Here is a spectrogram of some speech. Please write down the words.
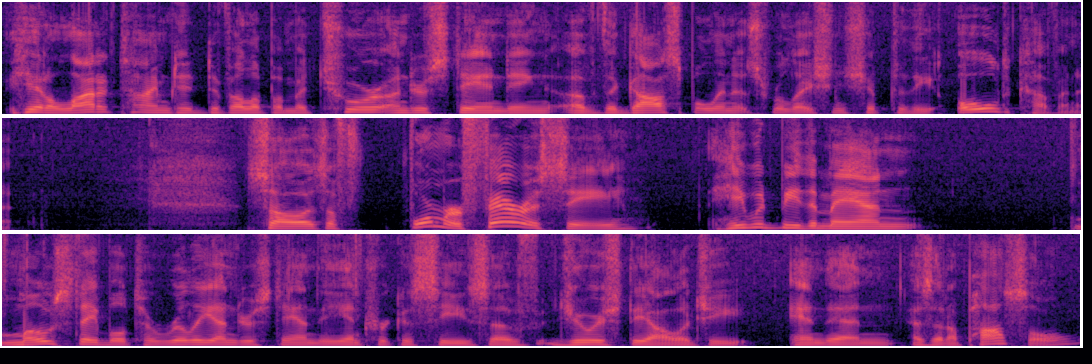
he had a lot of time to develop a mature understanding of the gospel and its relationship to the old covenant. So, as a f- former Pharisee, he would be the man most able to really understand the intricacies of Jewish theology. And then, as an apostle,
